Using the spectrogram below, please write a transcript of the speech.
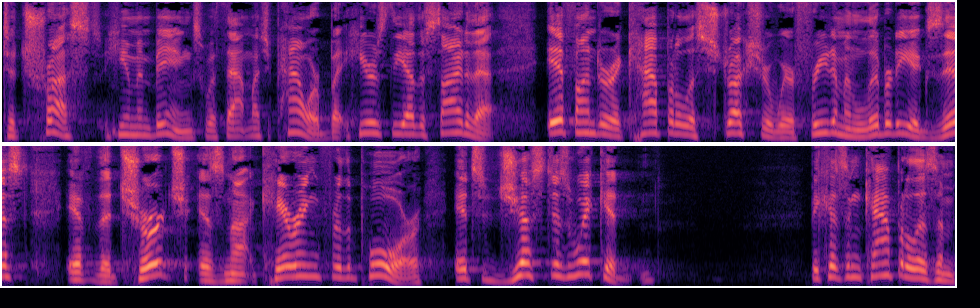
to trust human beings with that much power. But here's the other side of that. If under a capitalist structure where freedom and liberty exist, if the church is not caring for the poor, it's just as wicked. Because in capitalism,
